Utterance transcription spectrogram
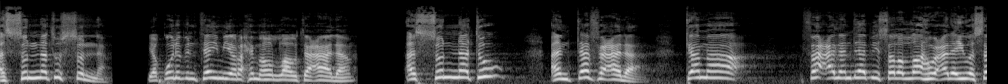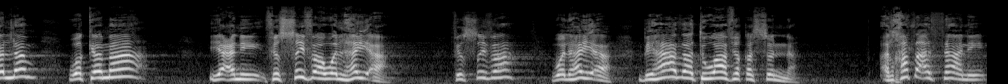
السنة السنة. يقول ابن تيمية رحمه الله تعالى السنة أن تفعل كما فعل النبي صلى الله عليه وسلم وكما يعني في الصفة والهيئة في الصفة والهيئة. بهذا توافق السنة. الخطأ الثاني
